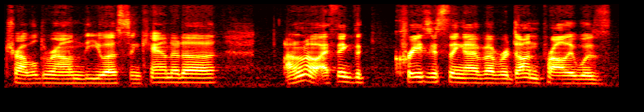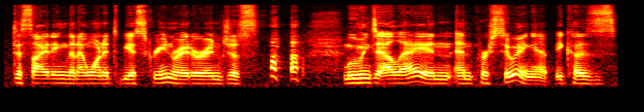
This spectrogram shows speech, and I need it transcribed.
traveled around the US and Canada. I don't know. I think the craziest thing I've ever done probably was deciding that I wanted to be a screenwriter and just moving to LA and, and pursuing it because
